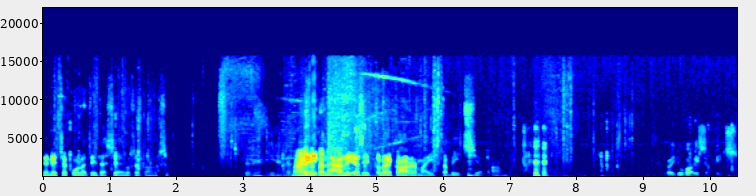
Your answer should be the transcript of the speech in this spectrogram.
Ja nyt sä kuulet itse siellä, kun sä tanssit. En. Mä Ei tänne ääli tänne. ja sit tulee karmaista bitchiä pam. Tuo Juho iso bitch.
